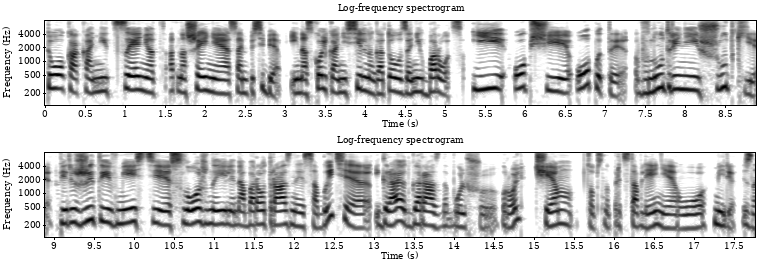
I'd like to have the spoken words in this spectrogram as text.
то, как они ценят отношения сами по себе и насколько они сильно готовы за них бороться. И общие опыты, внутренние шутки, пережитые вместе сложные или, наоборот, разные события играют гораздо большую роль, чем, собственно, представление о мире изначально.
